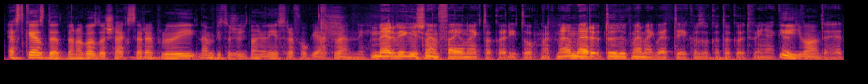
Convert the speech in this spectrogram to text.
ezt kezdetben a gazdaság szereplői nem biztos, hogy nagyon észre fogják venni. Mert végül is nem fáj a megtakarítóknak, nem? Mert tőlük már megvették azokat a kötvényeket. Így van. Tehát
